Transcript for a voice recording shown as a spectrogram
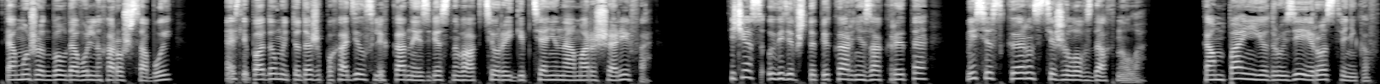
К тому же он был довольно хорош собой, а если подумать, то даже походил слегка на известного актера-египтянина Амара Шарифа. Сейчас, увидев, что пекарня закрыта, Миссис Кернс тяжело вздохнула. Компания ее друзей и родственников,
